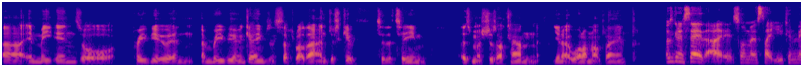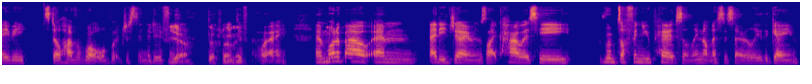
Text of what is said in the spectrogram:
uh, in meetings or previewing and reviewing games and stuff like that, and just give to the team as much as I can, you know, while I'm not playing. I was going to say that it's almost like you can maybe still have a role, but just in a different yeah, definitely different way. And yeah. what about um, Eddie Jones? Like, how has he rubbed off on you personally, not necessarily the game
